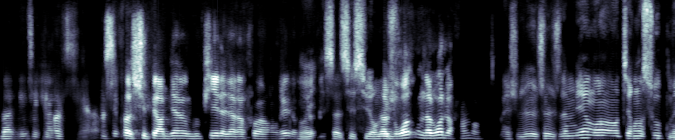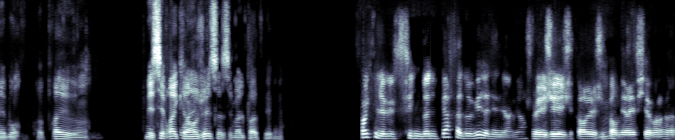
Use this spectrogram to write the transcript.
Bah, c'est pas super bien goupillé la dernière fois à Angers. donc, Oui, euh, ça c'est sûr. on a le droit, on a le droit de le reprendre. Je, le- je- je l'aime bien, moi, en terrain souple, mais bon, après. euh, Mais c'est vrai qu'à Ouais. Angers, ça s'est mal passé. Je crois qu'il avait fait une bonne perf à Deauville l'année dernière. Je vais- J'ai pas, j'ai Mhm. pas vérifié avant, euh,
